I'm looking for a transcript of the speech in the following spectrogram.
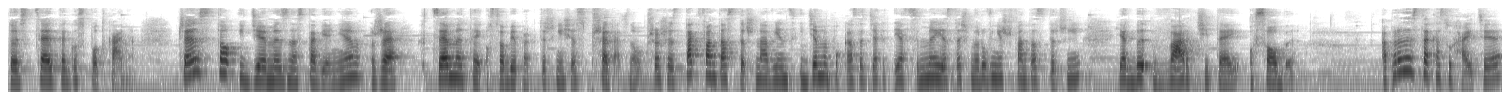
to jest cel tego spotkania. Często idziemy z nastawieniem, że chcemy tej osobie praktycznie się sprzedać, no bo przecież jest tak fantastyczna, więc idziemy pokazać, jak, jacy my jesteśmy również fantastyczni, jakby warci tej osoby. A prawda jest taka, słuchajcie,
